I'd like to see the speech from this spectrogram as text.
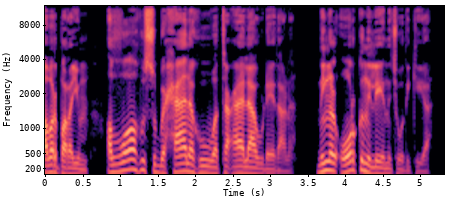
അവർ പറയും അള്ളാഹു സുബഹാനഹൂവ ചായാലാവുടേതാണ് നിങ്ങൾ ഓർക്കുന്നില്ലേ എന്ന് ചോദിക്കുക.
